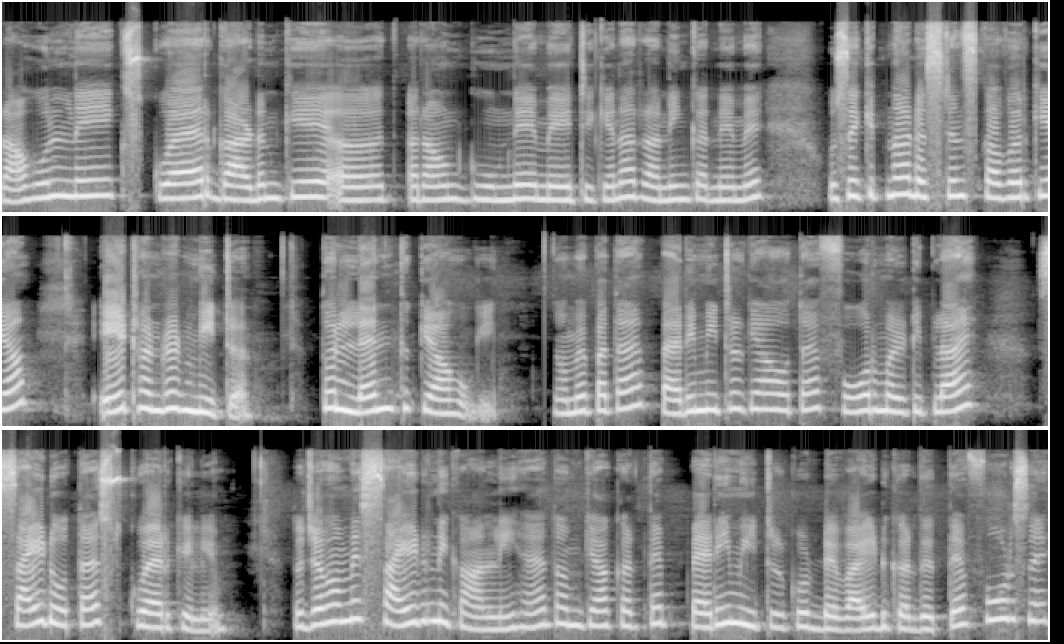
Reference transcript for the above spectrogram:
Rahul ने एक स्क्वायर गार्डन के अराउंड uh, घूमने में ठीक है ना रनिंग करने में उसे कितना डिस्टेंस कवर किया? 800 मीटर तो लेंथ क्या होगी? हमें पता है पेरीमीटर क्या होता है? फोर मल्टीप्लाई साइड होता है स्क्वायर के लिए। तो जब हमें साइड निकालनी है तो हम क्या करते हैं? पेरीमीटर को डिवाइड कर देते हैं फोर से।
